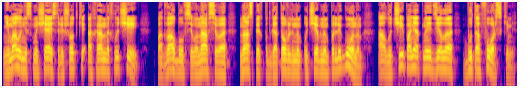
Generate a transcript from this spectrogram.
немало не смущаясь решетки охранных лучей. Подвал был всего-навсего наспех подготовленным учебным полигоном, а лучи, понятное дело, бутафорскими.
